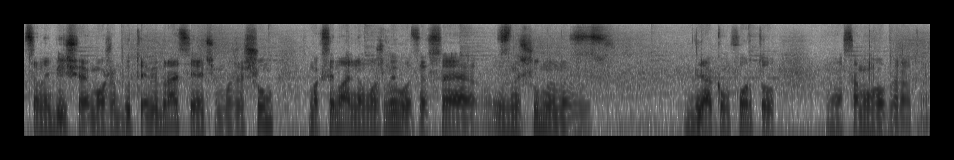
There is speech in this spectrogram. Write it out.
саме більше може бути вібрація чи може шум, максимально можливо це все знешумлено для комфорту е, самого оператора.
